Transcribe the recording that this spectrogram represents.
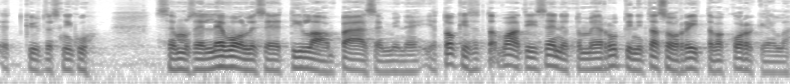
että kyllä tässä niinku semmoiseen levolliseen tilaan pääseminen. Ja toki se vaatii sen, että meidän rutiinitaso on riittävä korkealla,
